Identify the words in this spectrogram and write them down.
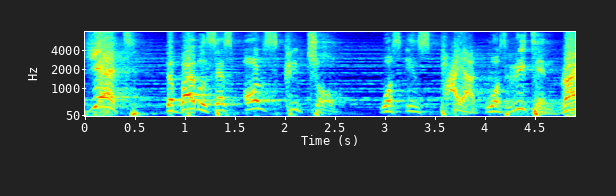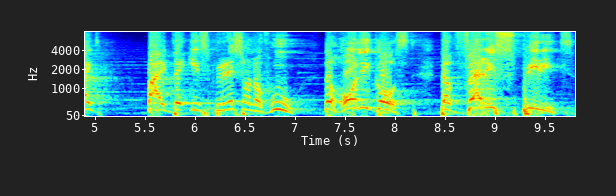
Yet the bible says all scripture was inspired was written right by the inspiration of who? The holy ghost the very spirit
